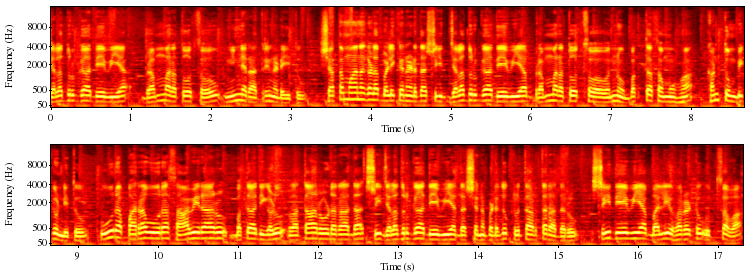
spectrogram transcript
ಜಲದುರ್ಗಾದೇವಿಯ ಬ್ರಹ್ಮ ರಥೋತ್ಸವವು ನಿನ್ನೆ ರಾತ್ರಿ ನಡೆಯಿತು. ಶತಮಾನಗಳ ಬಳಿಕ ನಡೆದ ಶ್ರೀ ಜಲದುರ್ಗಾದೇವಿಯ ಬ್ರಹ್ಮ ರಥೋತ್ಸವವನ್ನು ಭಕ್ತ ಸಮೂಹ ಕಣ್ತುಂಬಿಕೊಂಡಿತು. ಊರ ಪರವೂರ ಸಾವಿರಾರು ಭಕ್ತಾದಿಗಳು ರಥಾರೂಢರಾದ ಶ್ರೀ ಜಲದುರ್ಗಾದೇವಿಯ ದರ್ಶನ ಪಡೆದು ಕೃತಾರ್ಥರಾದರು. ಶ್ರೀದೇವಿಯ ಬಲಿ ಹೊರಟು ಉತ್ಸವ,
